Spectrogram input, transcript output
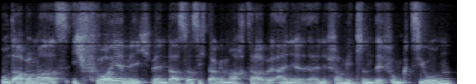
Und abermals, ich freue mich, wenn das, was ich da gemacht habe, eine, eine vermittelnde Funktion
